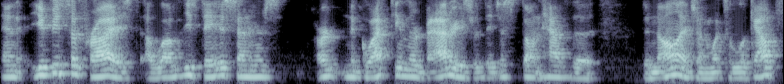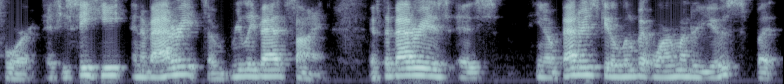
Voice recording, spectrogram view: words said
and you'd be surprised. A lot of these data centers are neglecting their batteries, or they just don't have the the knowledge on what to look out for. If you see heat in a battery, it's a really bad sign. If the battery is is you know batteries get a little bit warm under use, but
